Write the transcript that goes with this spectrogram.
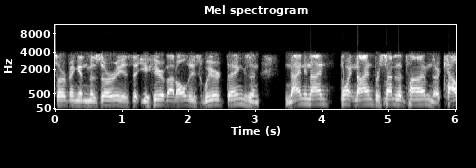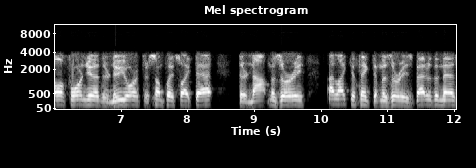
serving in Missouri is that you hear about all these weird things, and 99.9% of the time they're California, they're New York, they're someplace like that. They're not Missouri. I like to think that Missouri is better than this.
